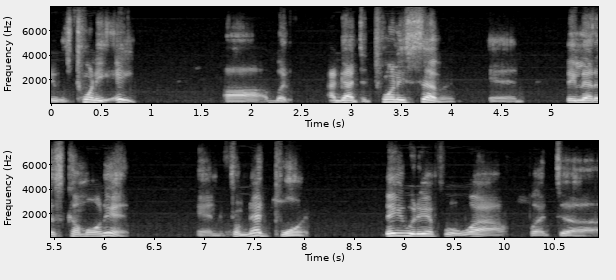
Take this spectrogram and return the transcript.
it was 28. Uh, but I got to 27 and they let us come on in. And from that point, they were there for a while, but uh,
